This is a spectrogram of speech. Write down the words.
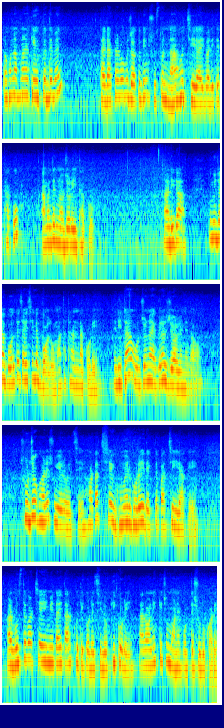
তখন আপনারা কি উত্তর দেবেন? তাই ডাক্তারবাবু, যতদিন সুস্থ না হচ্ছে ইরা এই বাড়িতে থাকুক। আমাদের নজরেই থাকুক। আর ইরা, তুমি যা বলতে চাইছিলে বলো, মাথা ঠান্ডা করে। রিটা, ওর জন্য এক গ্লাস জল এনে দাও। সূর্য ঘরে শুয়ে রয়েছে। হঠাৎ সে ঘুমের ঘোরেই দেখতে পাচ্ছে ইরাকে। আর বুঝতে পারছে এই মেয়েটাই তার ক্ষতি করেছিল। কি করে? তার অনেক কিছু মনে পড়তে শুরু করে।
